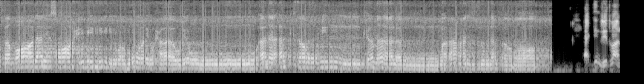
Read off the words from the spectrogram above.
فقال لصاحبه وهو يحاوره أنا أكثر منك مالا وأعز نفرا একদিন রেদওয়ান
